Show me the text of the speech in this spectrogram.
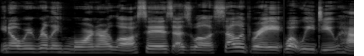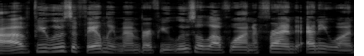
you know, we really mourn our losses as well as celebrate what we do have. If you lose a family member, if you lose a loved one, a friend, anyone,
